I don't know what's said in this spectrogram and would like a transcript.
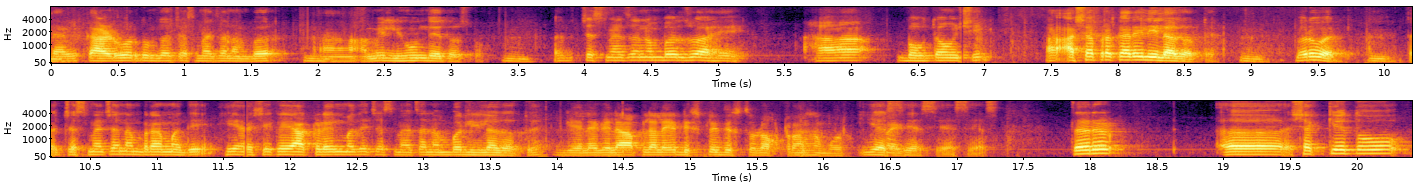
त्यावेळी कार्डवर तुमचा चष्म्याचा नंबर आम्ही लिहून देत असतो. तर चष्म्याचा नंबर जो आहे हा बहुतांशी हा अशा प्रकारे लिहिला जातोय. बरोबर? तर चष्म्याच्या नंबरामध्ये हे असे काही आकड्यांमध्ये चष्म्याचा नंबर लिहिला जातोय. गेल्या गेल्या आपल्याला डिस्प्ले दिसतो डॉक्टरांसमोर. येस येस येस येस तर शक्यतो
